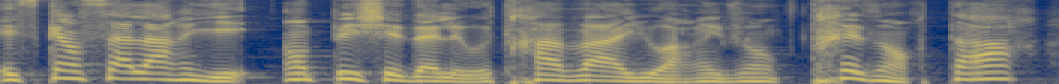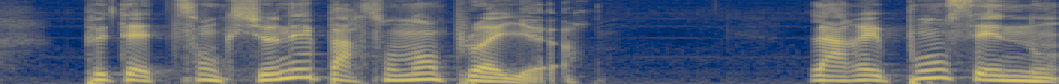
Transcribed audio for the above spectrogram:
Est-ce qu'un salarié empêché d'aller au travail ou arrivant très en retard peut être sanctionné par son employeur? La réponse est non.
